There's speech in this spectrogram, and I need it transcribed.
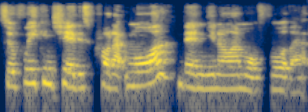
So if we can share this product more then you know i'm all for that.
